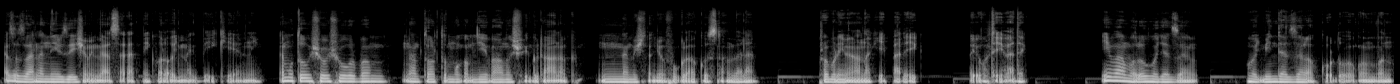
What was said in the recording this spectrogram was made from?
Ez az ellenérzés, amivel szeretnék valahogy megbékélni. Nem utolsó sorban nem tartom magam nyilvános figurának, nem is nagyon foglalkoztam vele. Problémának épp elég, ha jól tévedek. Nyilvánvaló, hogy, ezzel, hogy mindezzel akkor dolgom van.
